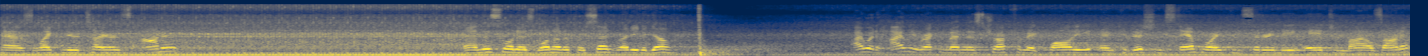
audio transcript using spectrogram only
Has like new tires on it. And this one is 100% ready to go. I would highly recommend this truck from a quality and condition standpoint considering the age and miles on it.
